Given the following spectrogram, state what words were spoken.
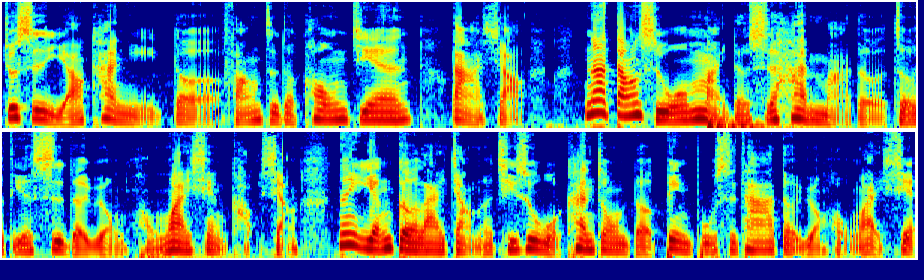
就是也要看你的房子的空间大小。那当时我买的是悍马的折叠式的远红外线烤箱。那严格来讲呢，其实我看中的并不是它的远红外线，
